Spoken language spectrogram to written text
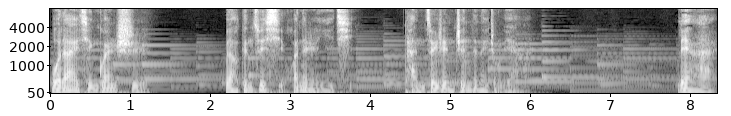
我的爱情观是，我要跟最喜欢的人一起谈最认真的那种恋爱。恋爱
